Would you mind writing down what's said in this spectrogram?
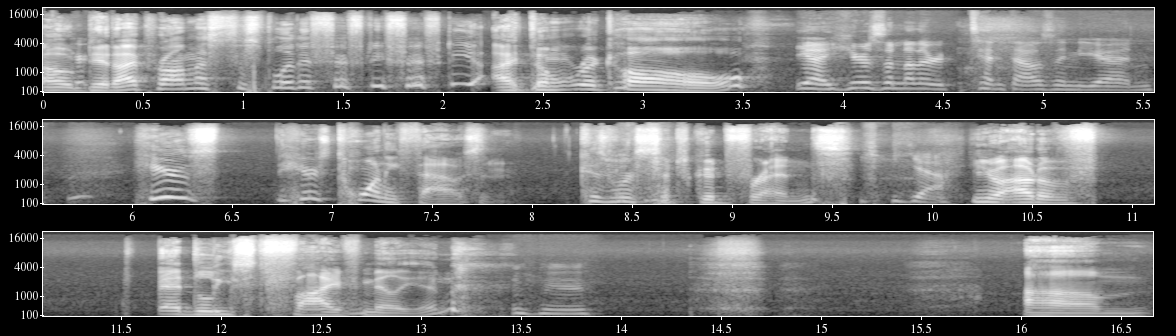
"Oh, did I promise to split it 50-50? I don't recall. Yeah. Here's another ten thousand yen. Here's here's twenty thousand because we're such good friends." Yeah. you know, out of at least five million. Mhm. Um,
